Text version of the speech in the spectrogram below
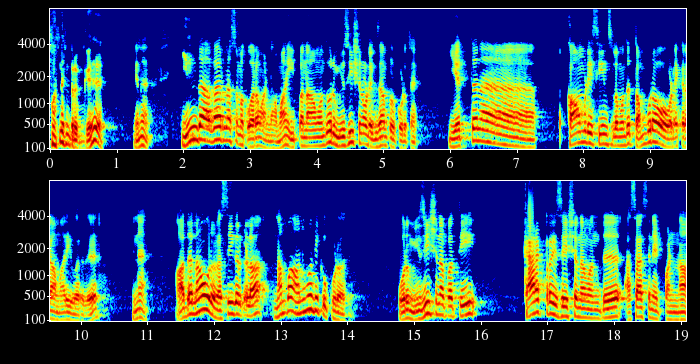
வந்துட்டு இருக்கு என்ன? இந்த அவேர்னஸ் நமக்கு வர வேண்டாமா? இப்போ நான் வந்து ஒரு மியூசிஷியனோட எக்ஸாம்பிள் கொடுத்தேன். எத்தனை காமெடி சீன்ஸ்ல வந்து தம்புராவை உடைக்கிற மாதிரி வருது. என்ன? அதெல்லாம் ஒரு ரசிகர்களா நம்ம அனுமதிக்க கூடாது ஒரு மியூசிஷியனை பத்தி கேரக்டரைசேஷனை வந்து அசாசினேட் பண்ணா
